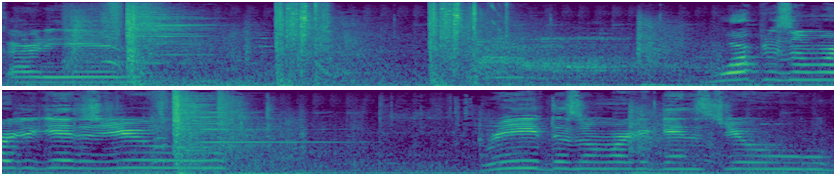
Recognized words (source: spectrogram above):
Guardian. Warp doesn't work against you. Reave doesn't work against you.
